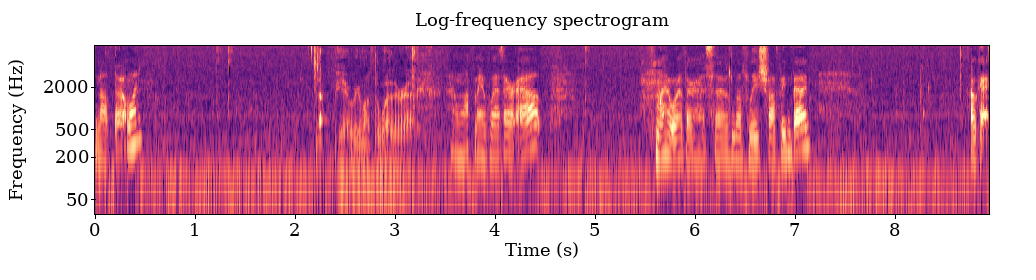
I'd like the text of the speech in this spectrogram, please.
Not that one. Oh, yeah, we want the weather app. I want my weather app. My weather has a lovely shopping bag. Okay.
